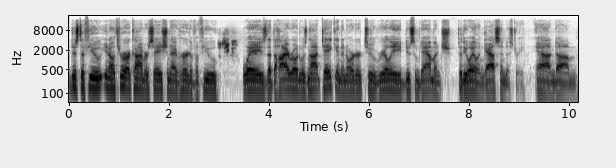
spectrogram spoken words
just a few, you know, through our conversation, I've heard of a few ways that the high road was not taken in order to really do some damage to the oil and gas industry. And um,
